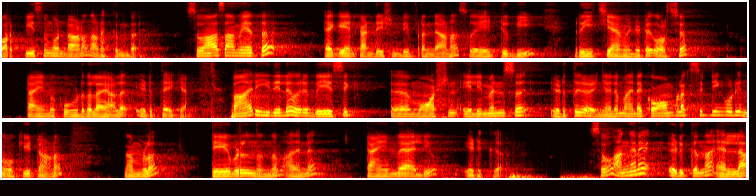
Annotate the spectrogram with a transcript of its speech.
വർക്ക് പീസും കൊണ്ടാണ് നടക്കുന്നത്. സോ ആ സമയത്ത് അഗെയിൻ കണ്ടീഷൻ ഡിഫറെന്റ് ആണ്. So A to B reach ചെയ്യാൻ വേണ്ടിയിട്ട് കുറച്ച് ടൈം കൂടുതൽ അയാൾ എടുത്തേക്കാം. അപ്പോൾ ആ രീതിയിൽ ഒരു ബേസിക് മോഷൻ എലിമെന്റ്സ് എടുത്തു കഴിഞ്ഞാലും അതിന്റെ കോംപ്ലക്സിറ്റിയും കൂടി നോക്കിയിട്ടാണ് നമ്മൾ ടേബിളിൽ നിന്നും അതിന്റെ ടൈം വാല്യൂ എടുക്കുക. സോ അങ്ങനെ എടുക്കുന്ന എല്ലാ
